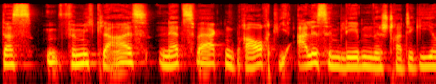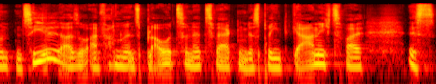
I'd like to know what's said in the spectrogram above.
dass für mich klar ist, Netzwerken braucht wie alles im Leben eine Strategie und ein Ziel. Also einfach nur ins Blaue zu netzwerken, das bringt gar nichts, weil es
